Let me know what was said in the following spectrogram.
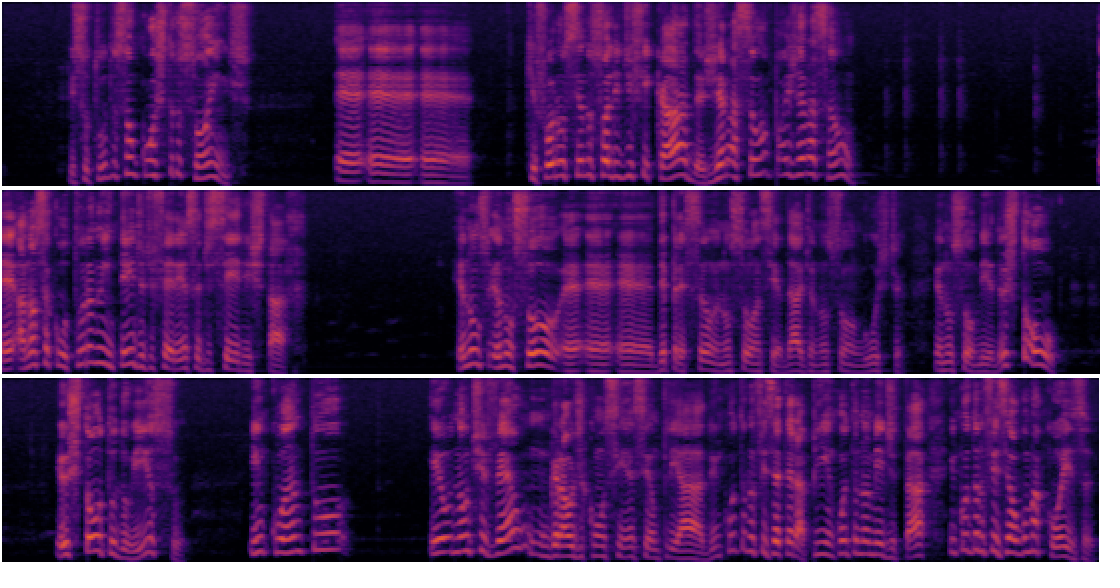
Isso tudo são construções é, é, é, que foram sendo solidificadas geração após geração. É, a nossa cultura não entende a diferença de ser e estar. Eu não, eu não sou é, é, depressão, eu não sou ansiedade, eu não sou angústia, eu não sou medo. Eu estou. Eu estou tudo isso enquanto eu não tiver um grau de consciência ampliado, enquanto eu não fizer terapia, enquanto eu não meditar, enquanto eu não fizer alguma coisa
